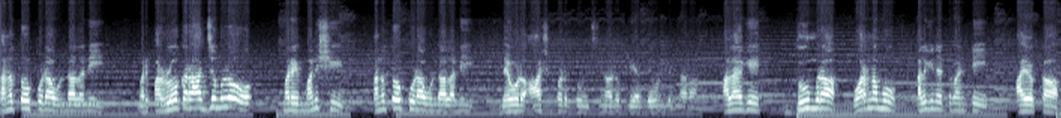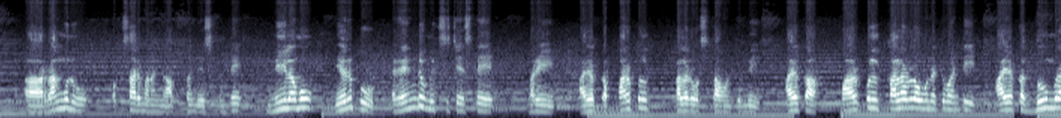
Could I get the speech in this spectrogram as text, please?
తనతో కూడా ఉండాలని మరి పరలోక రాజ్యంలో మరి మనిషి తనతో కూడా ఉండాలని దేవుడు ఆశపడుతూ ఉంటున్నాడు ప్రియ దేవుని బిడ్డారా. అలాగే ధూమ్ర వర్ణము కలిగినటువంటి ఆ యొక్క రంగును ఒకసారి మనం జ్ఞాపకం చేసుకుంటే నీలము ఎరుపు రెండు మిక్స్ చేస్తే మరి ఆ యొక్క పర్పుల్ కలర్ వస్తూ ఉంటుంది. ఆ యొక్క పర్పుల్ కలర్లో ఉన్నటువంటి ఆ యొక్క ధూమ్ర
